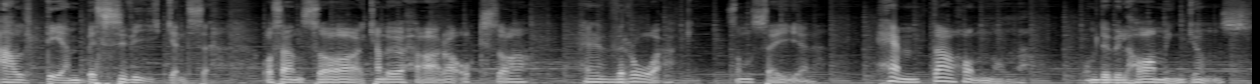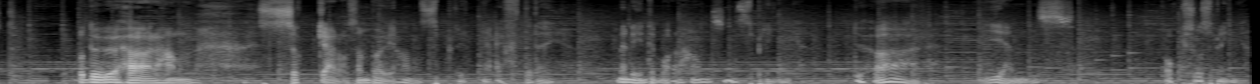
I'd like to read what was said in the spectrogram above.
Alltid en besvikelse. Och sen så kan du höra också herr Vråk som säger Hämta honom om du vill ha min gunst. Och du hör han suckar och sen börjar han springa efter dig. Men det är inte bara han som springer. Du hör Jens också springa.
